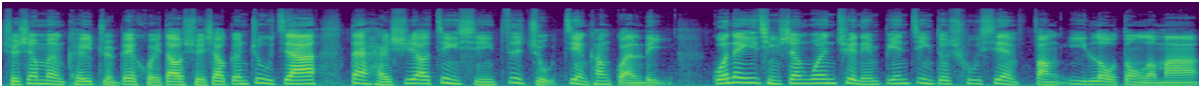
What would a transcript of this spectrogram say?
学生们可以准备回到学校跟住家，但还是要进行自主健康管理。国内疫情升温，却连边境都出现防疫漏洞了吗？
